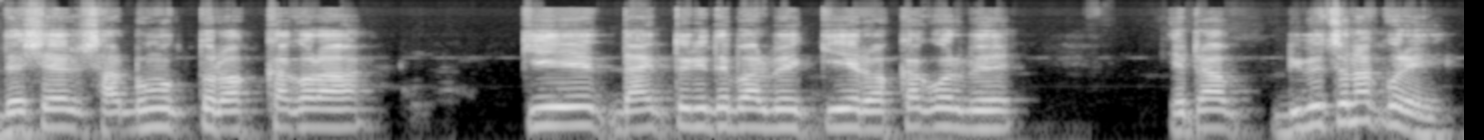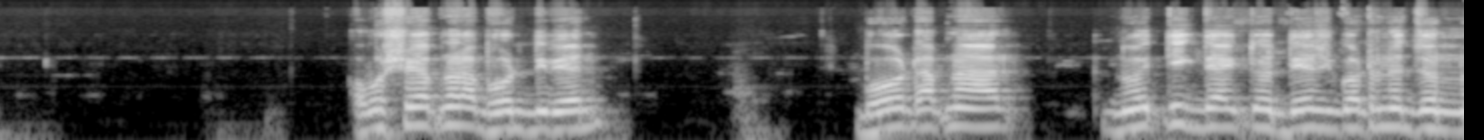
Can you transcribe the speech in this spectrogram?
দেশের সার্বভৌমত্ব রক্ষা করা, কে দায়িত্ব নিতে পারবে, কে রক্ষা করবে, এটা বিবেচনা করে অবশ্যই আপনারা ভোট দিবেন। ভোট আপনার নৈতিক দায়িত্ব দেশ গঠনের জন্য,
